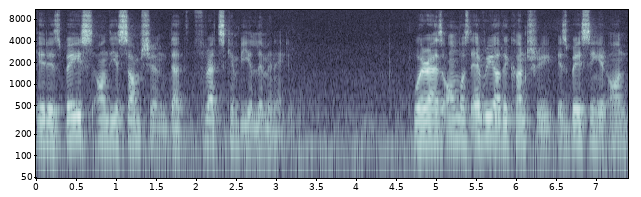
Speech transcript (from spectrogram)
it is based on the assumption that threats can be eliminated. Whereas almost every other country is basing it on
